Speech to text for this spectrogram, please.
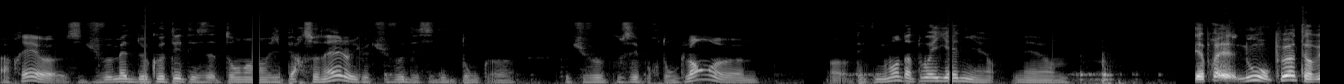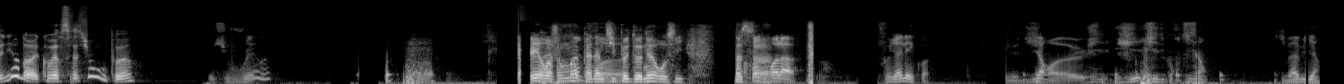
Après, euh, si tu veux mettre de côté tes, ton envie personnelle et que tu veux décider de ton, euh, que tu veux pousser pour ton clan, euh, euh, techniquement t'as tout à y gagner. hein. Mais euh, Et après, nous, on peut intervenir dans la conversation ou pas? Si vous voulez, ouais. Et rejoins-moi, perdre un petit peu d'honneur aussi. Ça, Par ça... contre, voilà, il faut y aller quoi. Je veux dire, euh, j'ai de courtisan qui va bien.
